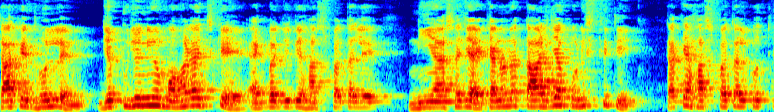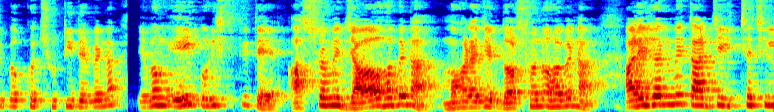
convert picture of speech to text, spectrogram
তাকে ধরলেন যে পূজনীয় মহারাজকে একবার যদি হাসপাতালে নিয়ে আসা যায়, কেননা তার যা পরিস্থিতি, তাকে হাসপাতাল কর্তৃপক্ষ ছুটি দেবে না এবং এই পরিস্থিতিতে আশ্রমে যাওয়াও হবে না, মহারাজের দর্শনও হবে না, আর এই জন্মে তার যে ইচ্ছা ছিল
